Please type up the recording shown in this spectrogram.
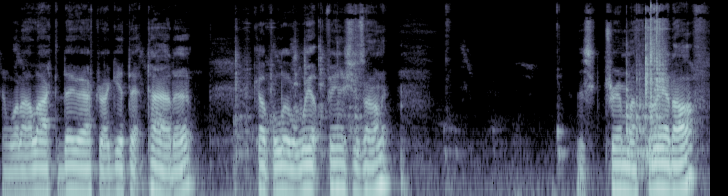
And what I like to do after I get that tied up, a couple little whip finishes on it. Just trim my thread off.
